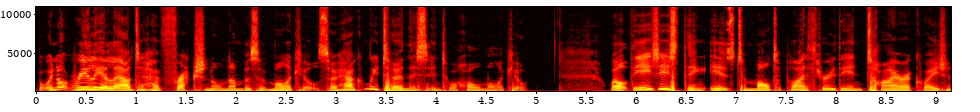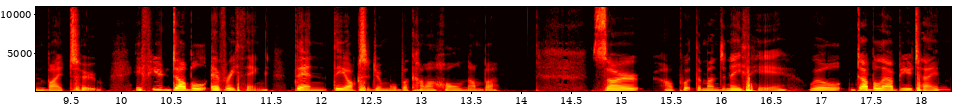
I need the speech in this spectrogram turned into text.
But we're not really allowed to have fractional numbers of molecules, so how can we turn this into a whole molecule? Well, the easiest thing is to multiply through the entire equation by 2. If you double everything, then the oxygen will become a whole number. So I'll put them underneath here. We'll double our butane,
